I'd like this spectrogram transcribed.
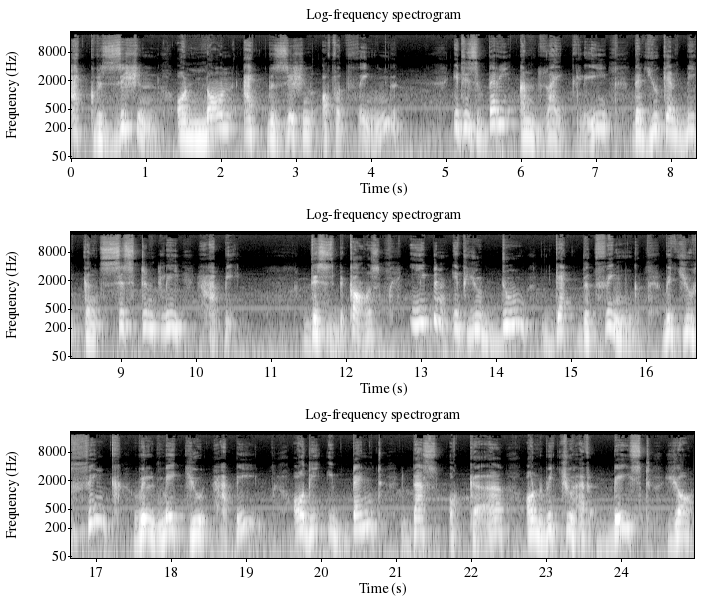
acquisition or non acquisition of a thing, it is very unlikely that you can be consistently happy. This is because even if you do get the thing which you think will make you happy, or the event does occur on which you have based your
